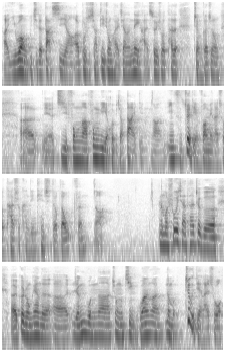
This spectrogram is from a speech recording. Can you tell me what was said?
啊一望无际的大。夕阳，而不是像地中海这样的内海，所以说它的整个这种呃季风啊风力也会比较大一点啊，因此这点方面来说，它是肯定天气得不到五分啊。那么说一下它这个呃各种各样的呃人文啊这种景观啊，那么这个点来说。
